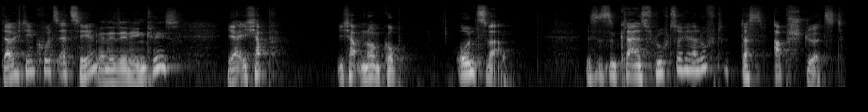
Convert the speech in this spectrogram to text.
Darf ich den kurz erzählen? wenn du den hinkriegst? Ja, ich hab, ich hab noch im Kopf. Und zwar, es ist ein kleines Flugzeug in der Luft, das abstürzt.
